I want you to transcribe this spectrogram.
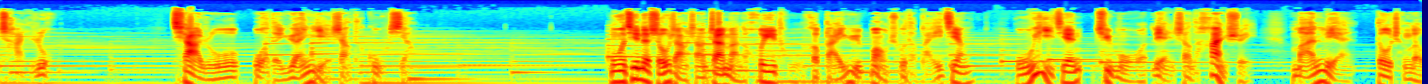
孱弱，恰如我的原野上的故乡。母亲的手掌上沾满了灰土和白玉冒出的白浆，无意间去抹脸上的汗水，满脸都成了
